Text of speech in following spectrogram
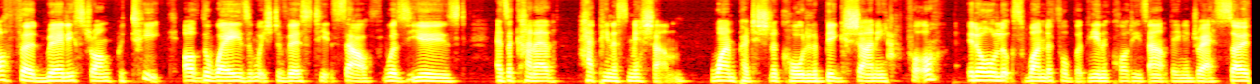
offered really strong critique of the ways in which diversity itself was used as a kind of happiness mission. One practitioner called it a big shiny apple. It all looks wonderful, but the inequalities aren't being addressed. So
